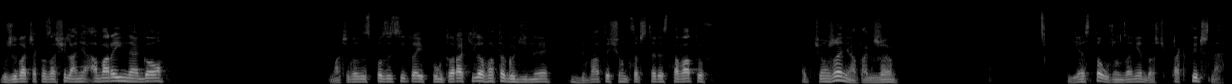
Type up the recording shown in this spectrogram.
używać jako zasilania awaryjnego. Macie do dyspozycji tutaj 1,5 kWh i 2400 W obciążenia, także jest to urządzenie dość praktyczne.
